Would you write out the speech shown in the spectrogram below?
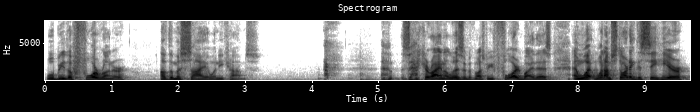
will be the forerunner of the Messiah when he comes. Zachariah and Elizabeth must be floored by this. And what, what I'm starting to see here,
